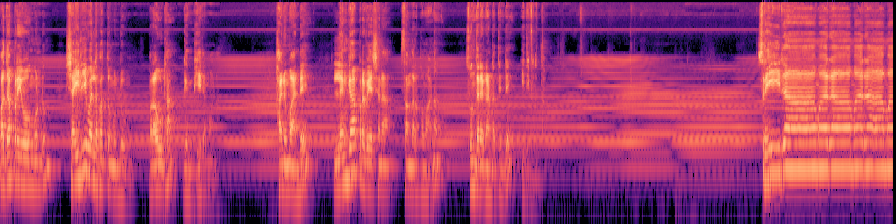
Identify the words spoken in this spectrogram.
പദപ്രയോഗം കൊണ്ടും ശൈലീവല്ലഭത്വം കൊണ്ടും പ്രൗഢ ഗംഭീരമാണ്. ഹനുമാന്റെ ലങ്കാപ്രവേശന സന്ദർഭമാണ് സുന്ദരകാന്ഡത്തിന്റെ ഇതിവൃത്തം. ശ്രീരാമ രാമ രാമ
